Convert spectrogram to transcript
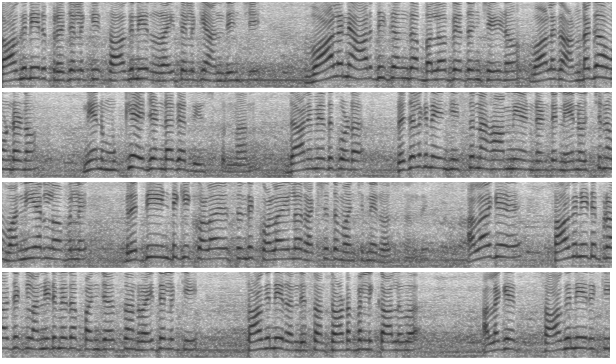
తాగునీరు ప్రజలకి సాగునీరు రైతులకి అందించి వాళ్ళని ఆర్థికంగా బలోపేతం చేయడం వాళ్ళకి అండగా ఉండడం నేను ముఖ్య ఎజెండాగా తీసుకున్నాను. దాని మీద కూడా ప్రజలకు నేను ఇస్తున్న హామీ ఏంటంటే నేను వచ్చిన వన్ ఇయర్ లోపలే ప్రతి ఇంటికి కొళాయి వస్తుంది కొళాయిలో రక్షిత మంచినీరు వస్తుంది. అలాగే సాగునీటి ప్రాజెక్టులు అన్నిటి మీద పనిచేస్తాం రైతులకి సాగునీరు అందిస్తాం తోటపల్లి కాలువ అలాగే సాగునీరుకి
